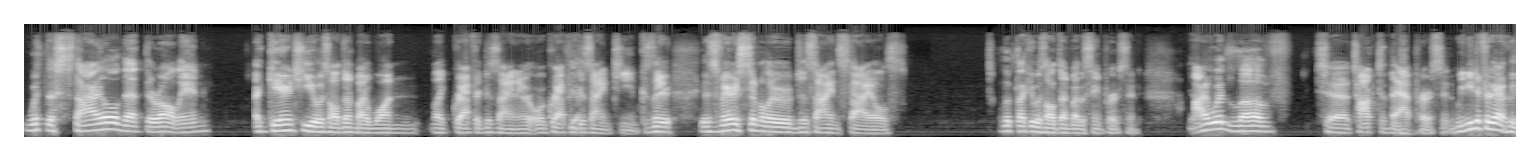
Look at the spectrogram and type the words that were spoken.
with the style that they're all in, I guarantee you it was all done by one like graphic designer or graphic design team because they it was very similar design styles. Looked like it was all done by the same person. I would love to talk to that person. We need to figure out who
